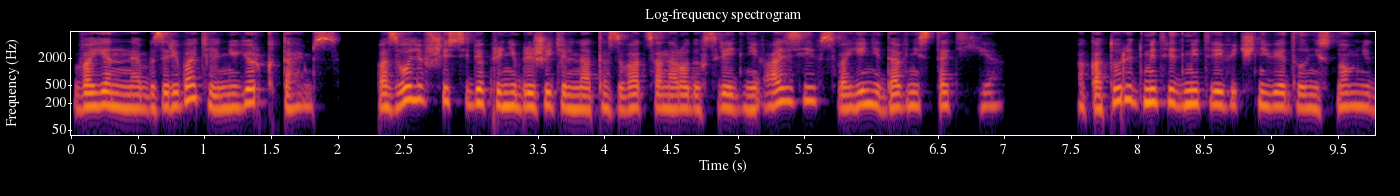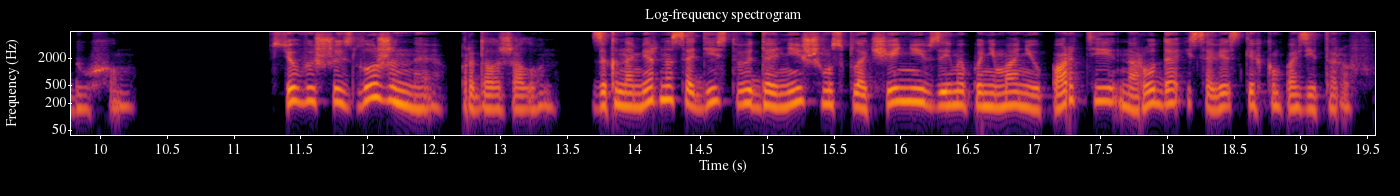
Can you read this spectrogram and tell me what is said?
военный обозреватель «Нью-Йорк Таймс», позволивший себе пренебрежительно отозваться о народах Средней Азии в своей недавней статье, о которой Дмитрий Дмитриевич не ведал ни сном, ни духом. «Все вышеизложенное», — продолжал он, закономерно содействует дальнейшему сплочению и взаимопониманию партии, народа и советских композиторов.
